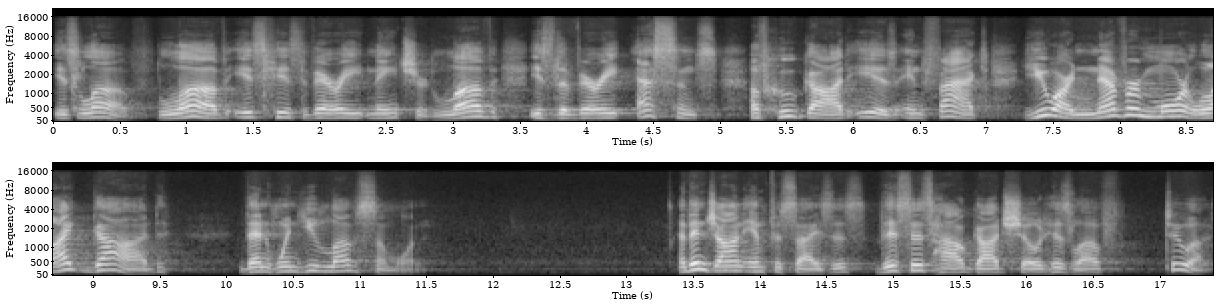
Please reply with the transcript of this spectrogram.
is love. Love is His very nature. Love is the very essence of who God is. In fact, you are never more like God than when you love someone. And then John emphasizes this is how God showed his love to us.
